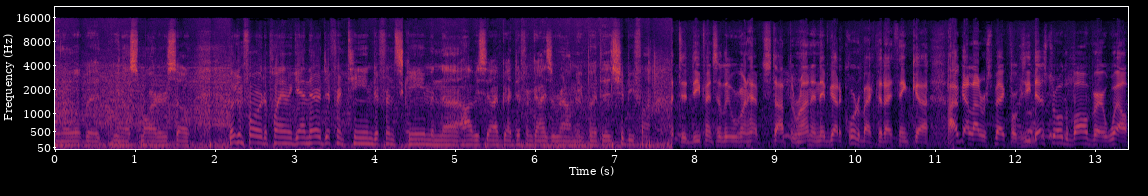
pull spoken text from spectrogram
and a little bit, you know, smarter. So looking forward to playing again. They're a different team, different scheme, and uh, obviously I've got different guys around me, but it should be fun. Defensively, we're going to have to stop the run, and they've got a quarterback that I think uh, I've got a lot of respect for because he does throw the ball very well.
